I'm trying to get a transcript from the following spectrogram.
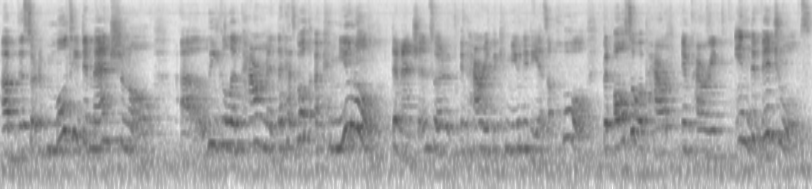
of the sort of multidimensional uh, legal empowerment that has both a communal dimension, so empowering the community as a whole, but also empower, empowering individuals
